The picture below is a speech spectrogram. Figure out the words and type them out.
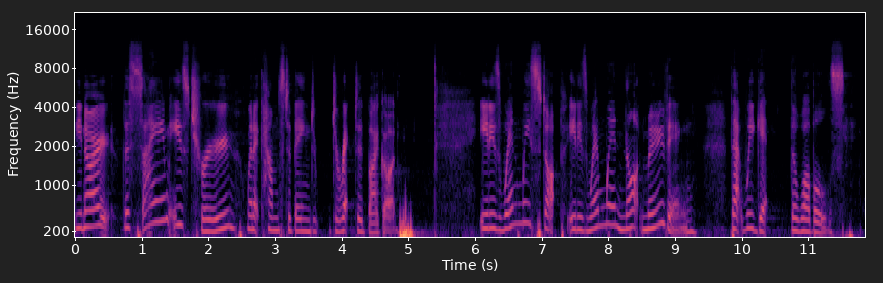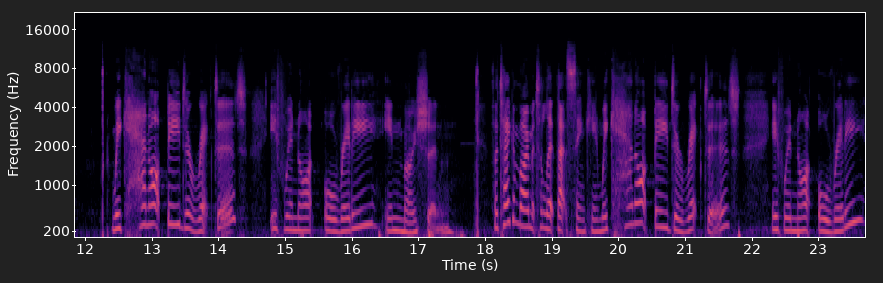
you know, the same is true when it comes to being directed by God. It is when we stop, it is when we're not moving that we get the wobbles. We cannot be directed if we're not already in motion. So take a moment to let that sink in. We cannot be directed if we're not already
